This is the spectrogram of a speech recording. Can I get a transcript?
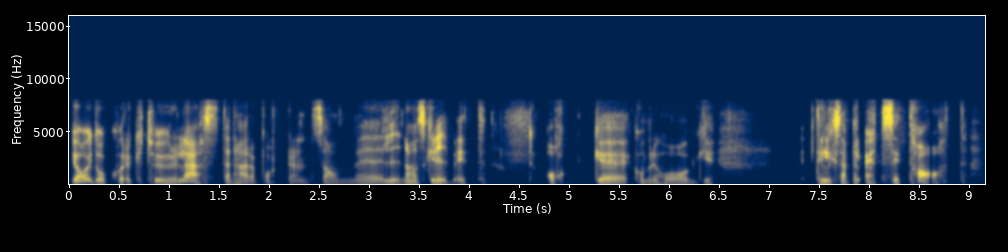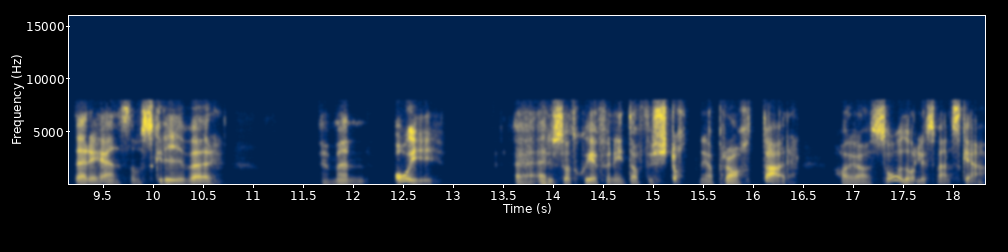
Jag har ju då korrekturläst den här rapporten som eh, Lina har skrivit och eh, kommer ihåg till exempel ett citat där det är en som skriver Men oj, eh, är det så att chefen inte har förstått när jag pratar? Har jag så dålig svenska?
